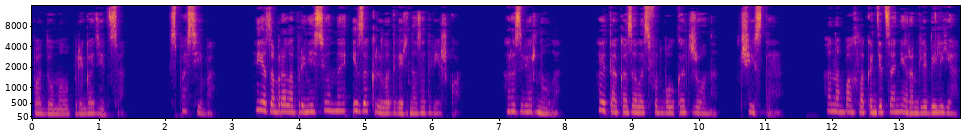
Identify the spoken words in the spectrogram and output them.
Подумал, пригодится. «Спасибо». Я забрала принесенное и закрыла дверь на задвижку. Развернула. Это оказалась футболка Джона, чистая. Она пахла кондиционером для белья,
